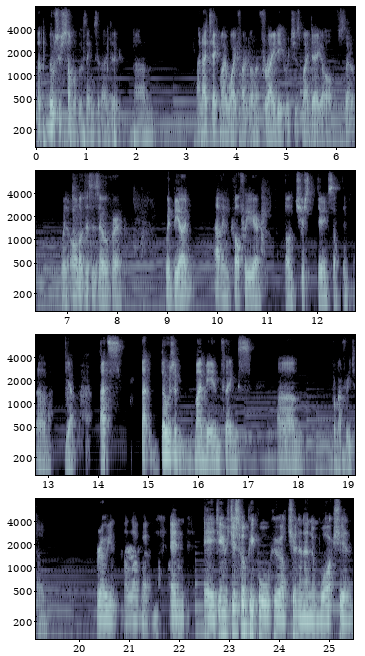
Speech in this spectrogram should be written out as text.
that, those are some of the things that I do. Um, and I take my wife out on a Friday, which is my day off. So when all of this is over, we'll be out having coffee or lunch, just doing something. Um, yeah, that's that. Those are my main things um, for my free time. Brilliant, I love it. And uh, James, just for people who are tuning in and watching,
